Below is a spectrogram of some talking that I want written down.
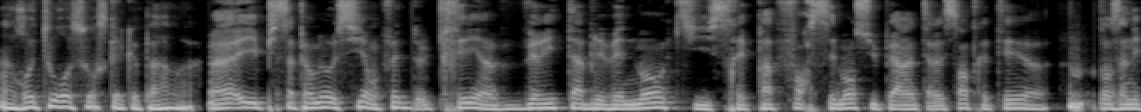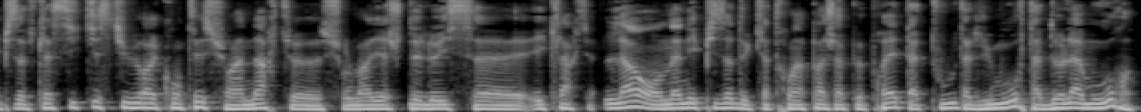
un retour aux sources quelque part. Et puis ça permet aussi en fait de créer un véritable événement qui serait pas forcément super intéressant à traiter euh, dans un épisode classique. Qu'est-ce que tu veux raconter sur un arc euh, sur le mariage de Lois euh, et Clark? Là, en un épisode de 80 pages à peu près, t'as tout, t'as de l'humour, t'as de l'amour,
